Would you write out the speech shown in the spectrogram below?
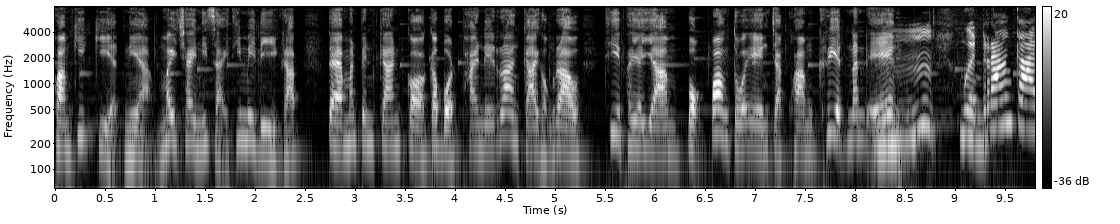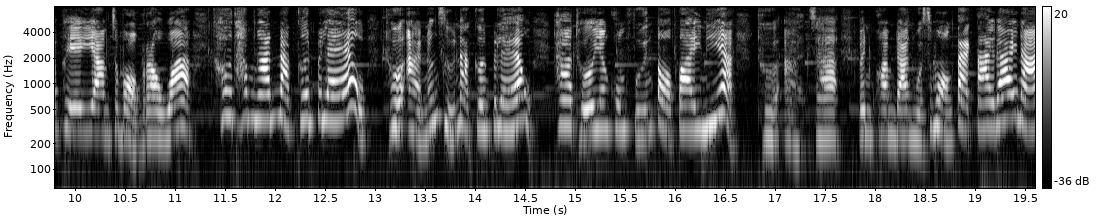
ความขี้เกียจเนี่ยไม่ใช่นิสัยที่ไม่ดีครับ แต่มันเป็นการก่อกระบฏภายในร่างกายของเรา ที่พยายามปกป้องตัวเองจากความเครียดนั่นเองมเหมือนร่างกายพยายามจะบอกเราว่า เธอทำงานหนักเกินไปแล้ว เธออ่านหนังสือหนักเกินไปแล้ว ถ้าเธอยังคงฝืนต่อไปเนี่ย เธออาจจะเป็นความดันหัวสมองแตกตายได้นะ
